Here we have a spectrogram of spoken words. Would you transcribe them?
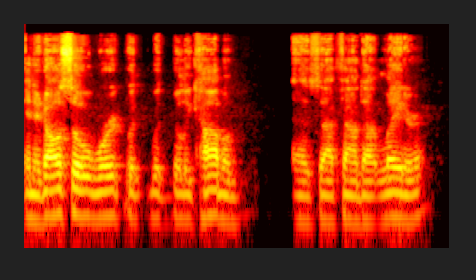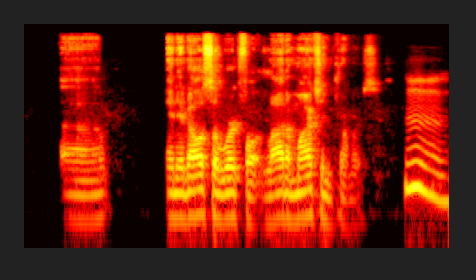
and it also worked with with Billy Cobham, as I found out later. Uh, and it also worked for a lot of marching drummers. Hmm.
